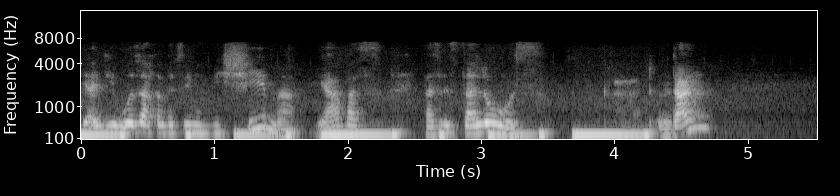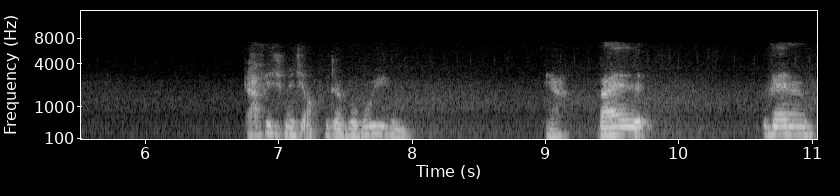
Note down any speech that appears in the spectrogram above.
ja, die Ursache, weswegen ich mich schäme? Ja, was, was ist da los? Und dann darf ich mich auch wieder beruhigen. Ja, weil wenn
